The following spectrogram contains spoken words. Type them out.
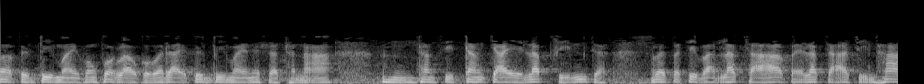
ว่าเป็นปีใหม่ของพวกเราก็ว่าได้ เป็นปีใหม่ในศาสนาทั้งสิทธิ์ตั้งใจรับศีลก็ไปปฏิบัติรักษาไปรักษาศีลห้า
